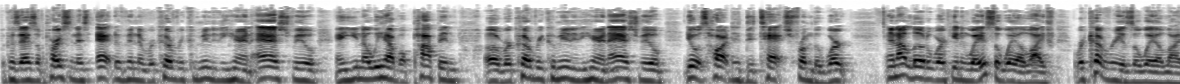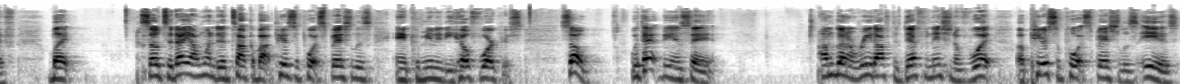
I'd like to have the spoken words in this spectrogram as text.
because as a person that's active in the recovery community here in asheville and you know we have a popping uh, recovery community here in asheville it was hard to detach from the work. And i love to work anyway. It's a way of life. Recovery is a way of life. But so today i wanted to talk about peer support specialists and community health workers. So with that being said I'm going to read off the definition of what a peer support specialist is.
